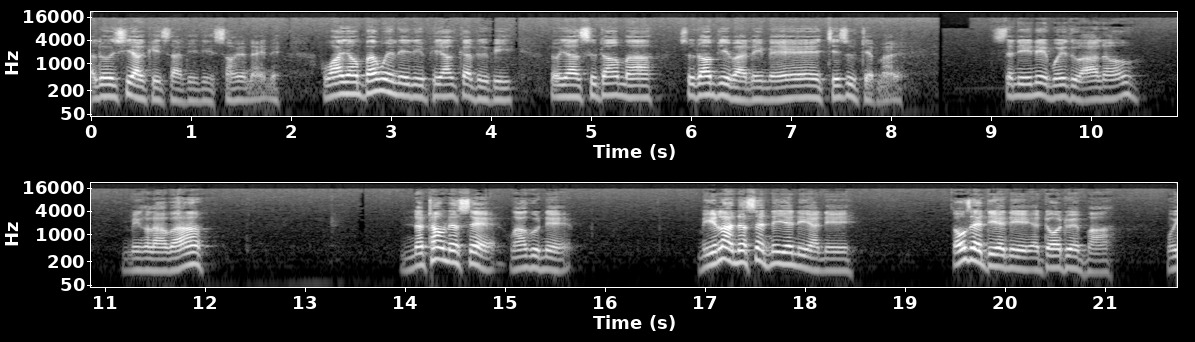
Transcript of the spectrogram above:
အလိုရှိရာကိစ္စလေးတွေဆောင်ရွက်နိုင်တယ် အဝါရောင်ပန်းဝင်လေးတွေဖျားကတ်လူပြီးလိုရာဆူတောင်းမှာဆူတောင်းပြပါလိမ့်မယ်ကျေးဇူးတင်ပါတယ်စနေနေ့မွေးသူအားလုံးမင်္ဂလာပါ2025ခုနှစ်မေလ22ရက်နေ့ကနေ31ရက်နေ့အတော်အတွင်းမှာငွေ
